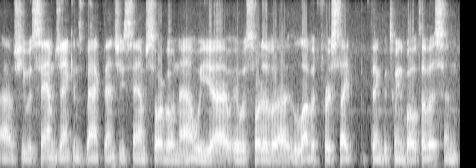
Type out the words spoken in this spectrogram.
uh, she was Sam Jenkins back then. She's Sam Sorbo now. We uh, it was sort of a love at first sight thing between both of us, and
